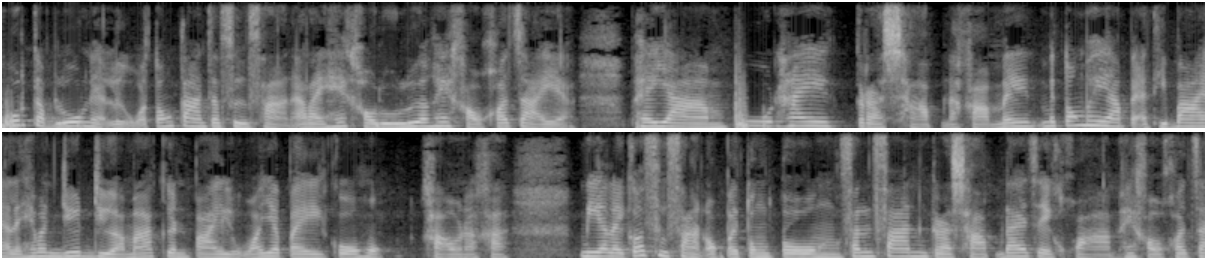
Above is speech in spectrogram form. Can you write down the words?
พูดกับลูกเนี่ยหรือว่าต้องการจะสื่อสารอะไรให้เขารู้เรื่องให้เขาเข้าใจอะพยายามพูดให้กระชับนะคะ ไม่ไม่ต้องพยายามไปอธิบายอะไรให้มันยืดเยื้อมากเกินไป หรือว่าอย่าไปโกหกเขานะคะ มีอะไรก็สื่อสารออกไปตรงๆ สั้นๆ กระชับได้ใจความให้เขาเข้าใจ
